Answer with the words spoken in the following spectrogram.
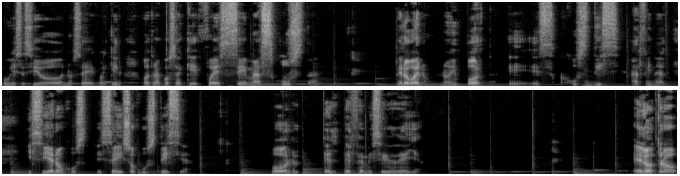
hubiese sido, no sé, cualquier otra cosa que fuese más justa. Pero bueno, no importa. Eh, es justicia al final. Hicieron se hizo justicia por el femicidio de ella. El otro,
